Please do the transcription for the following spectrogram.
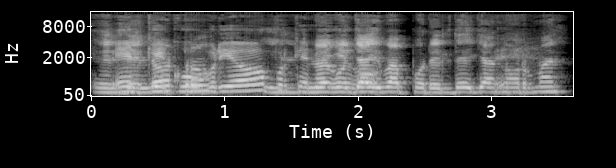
el, el del que otro cubrió y porque no luego ya iba por el de ella normal.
